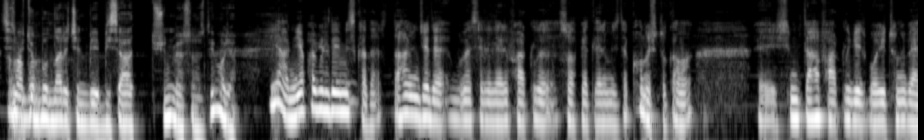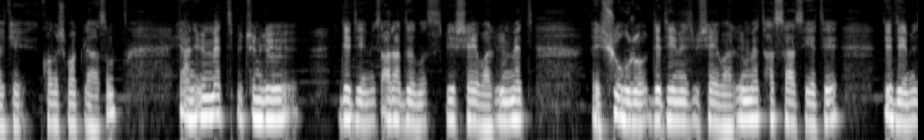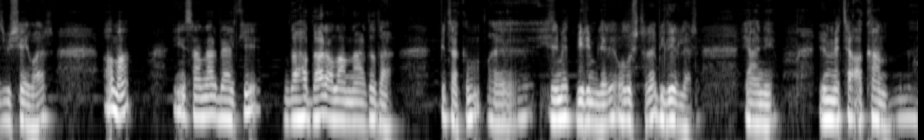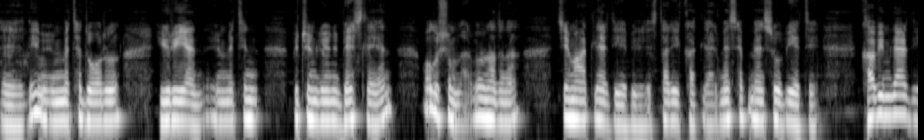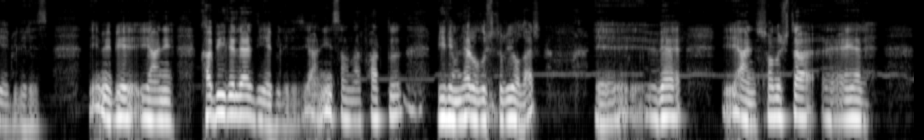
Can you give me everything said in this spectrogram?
Siz Ama bütün bu, bunlar için bir, bir saat düşünmüyorsunuz değil mi hocam? Yani yapabildiğimiz kadar. Daha önce de bu meseleleri farklı sohbetlerimizde konuştuk ama e, şimdi daha farklı bir boyutunu belki konuşmak lazım. Yani ümmet bütünlüğü dediğimiz, aradığımız bir şey var. Ümmet e, şuuru dediğimiz bir şey var. Ümmet hassasiyeti dediğimiz bir şey var. Ama insanlar belki daha dar alanlarda da bir takım e, hizmet birimleri oluşturabilirler. Yani ümmete akan e, değil mi? Ümmete doğru yürüyen, ümmetin bütünlüğünü besleyen oluşumlar. Bunun adına cemaatler diyebiliriz, tarikatler, mezhep mensubiyeti, kavimler diyebiliriz. Değil mi? Bir yani kabileler diyebiliriz. Yani insanlar farklı birimler oluşturuyorlar. Ee, ve yani sonuçta e, eğer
